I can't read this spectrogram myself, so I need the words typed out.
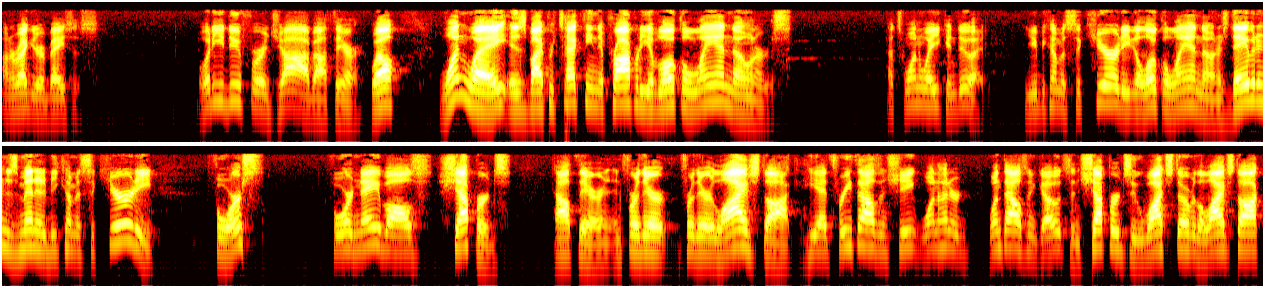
on a regular basis? What do you do for a job out there? Well, one way is by protecting the property of local landowners. That's one way you can do it. You become a security to local landowners. David and his men had become a security force for Nabal's shepherds out there and for their for their livestock. He had 3,000 sheep, 100 1,000 goats and shepherds who watched over the livestock.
